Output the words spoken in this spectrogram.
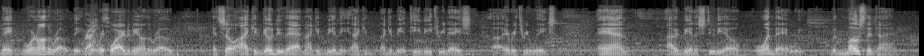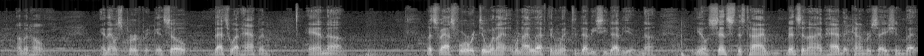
They weren't on the road. They Right. weren't required to be on the road, and so I could go do that, and I could be in the I could I could be at TV three days uh, every three weeks, and I would be in the studio one day a week. But most of the time, I'm at home, and that was perfect. And so that's what happened. And uh, let's fast forward to when I when I left and went to WCW. Now, you know, since this time, Vince and I have had that conversation, but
